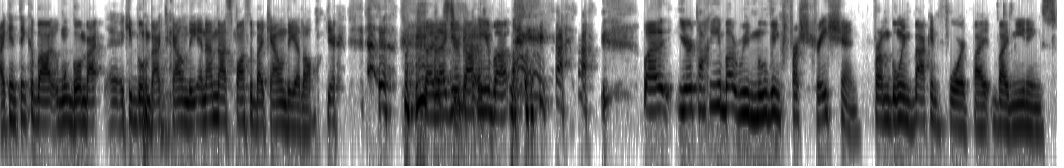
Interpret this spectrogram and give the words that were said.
I can think about going back. I keep going back to Calendly, and I'm not sponsored by Calendly at all here. but like you're talking about, but you're talking about removing frustration from going back and forth by by meetings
